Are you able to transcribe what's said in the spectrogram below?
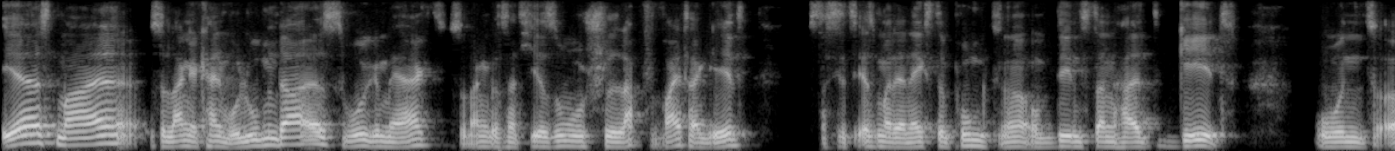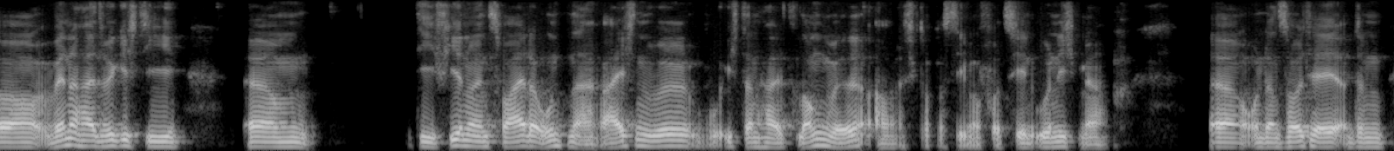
erstmal, solange kein Volumen da ist, wohlgemerkt, solange das halt hier so schlapp weitergeht, ist das jetzt erstmal der nächste Punkt, ne, um den es dann halt geht. Und äh, wenn er halt wirklich die, ähm, die 492 da unten erreichen will, wo ich dann halt long will, aber ich glaube, das sehen wir vor 10 Uhr nicht mehr. Äh, und dann sollte er, dann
